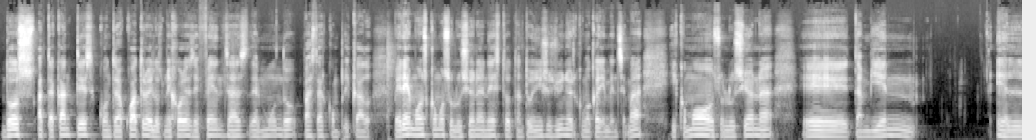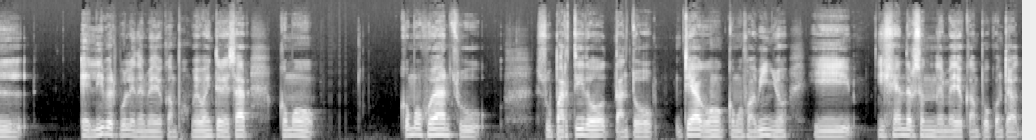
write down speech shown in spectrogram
dos atacantes contra cuatro de los mejores defensas del mundo va a estar complicado. Veremos cómo solucionan esto tanto Vinicius Junior como Karim Benzema y cómo soluciona eh, también el, el Liverpool en el medio campo. Me va a interesar cómo, cómo juegan su, su partido tanto Thiago como Fabiño y, Henderson en el medio campo contra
